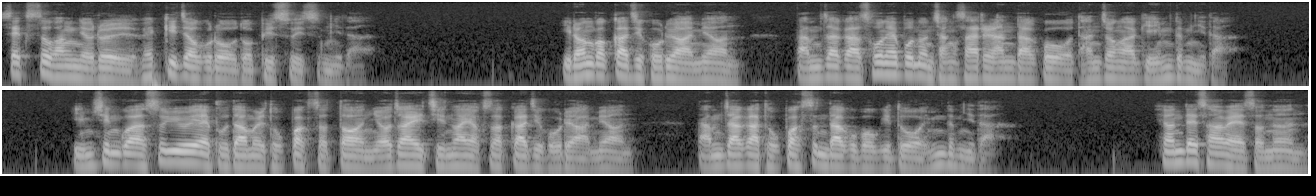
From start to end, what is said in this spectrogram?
섹스 확률을 획기적으로 높일 수 있습니다. 이런 것까지 고려하면 남자가 손해보는 장사를 한다고 단정하기 힘듭니다. 임신과 수유의 부담을 독박 썼던 여자의 진화 역사까지 고려하면 남자가 독박 쓴다고 보기도 힘듭니다. 현대사회에서는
